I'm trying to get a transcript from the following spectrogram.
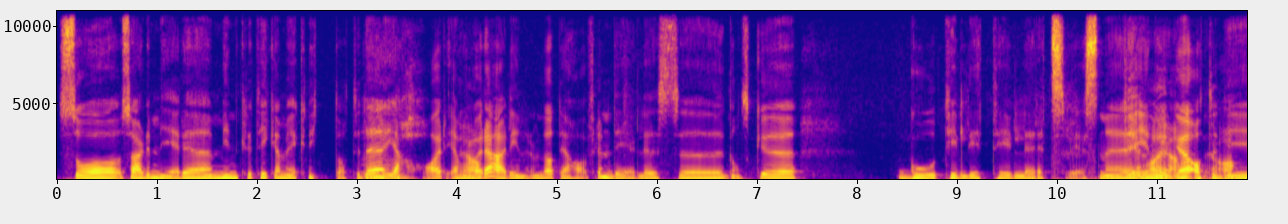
Så, så er det mer Min kritikk er mer knytta til det. Jeg har, jeg må Ja. bare ærlig innrømme det, at jeg har fremdeles uh, ganske god tillit til rettsvesenet i Norge. jeg. At ja. de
